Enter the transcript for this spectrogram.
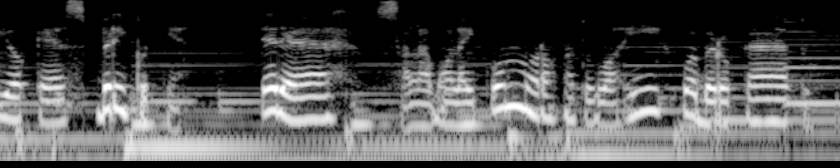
Piokes berikutnya. Dadah. Assalamualaikum warahmatullahi wabarakatuh.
